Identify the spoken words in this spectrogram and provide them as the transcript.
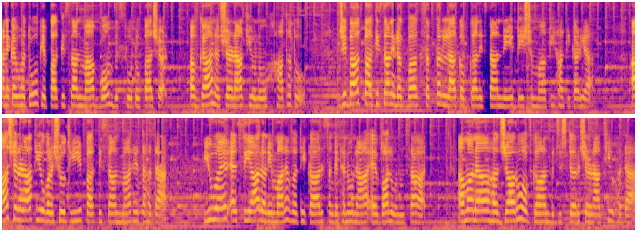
અને કહ્યું હતું કે પાકિસ્તાનમાં બોમ્બ વિસ્ફોટો પાછળ અફઘાન શરણાર્થીઓનો હાથ હતો. જે બાદ પાકિસ્તાને લગભગ સત્તર લાખ અફઘાનિસ્તાનને દેશમાંથી હાંકી કાઢ્યા. આ શરણાર્થીઓ વર્ષોથી પાકિસ્તાનમાં રહેતા હતા. યુએનએચસીઆર અને માનવ અધિકાર સંગઠનોના અહેવાલો અનુસાર, આમાંના હજારો અફઘાન રજિસ્ટર શરણાર્થીઓ હતા,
